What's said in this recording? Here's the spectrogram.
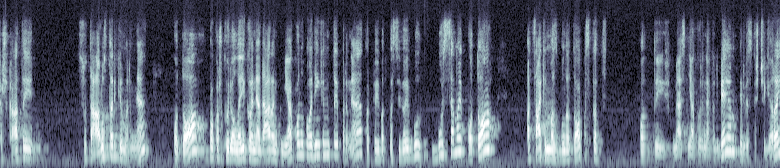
kažką tai sutarus, tarkim, ar ne, po to, po kažkurio laiko nedarant nieko, nu pavadinkim taip, ar ne, tokiai vat, pasyviai bū, būsenai, po to atsakymas būna toks, kad o tai mes niekur nekalbėjom ir viskas čia gerai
